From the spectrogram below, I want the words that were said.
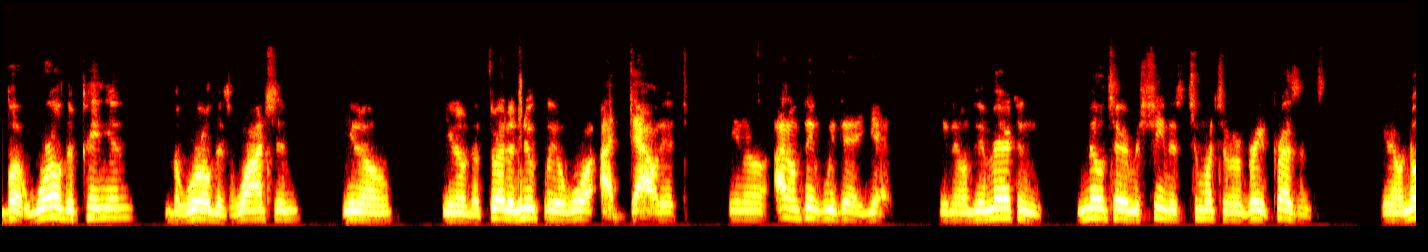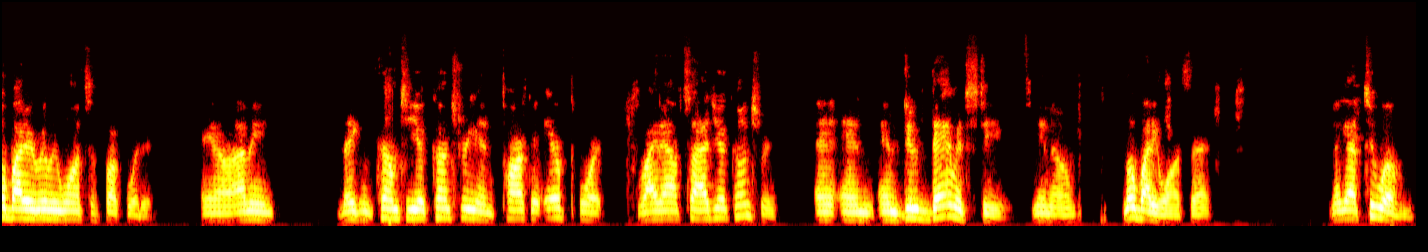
But world opinion, the world is watching. You know, you know the threat of nuclear war. I doubt it. You know, I don't think we're there yet. You know, the American military machine is too much of a great presence. You know, nobody really wants to fuck with it. You know, I mean, they can come to your country and park an airport right outside your country and and, and do damage to you. You know, nobody wants that. They got two of them.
